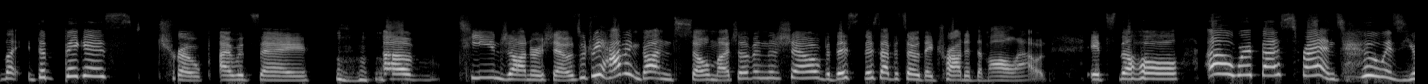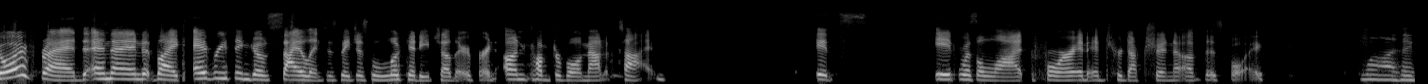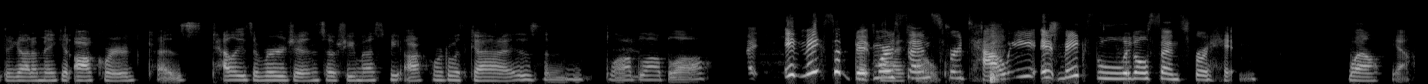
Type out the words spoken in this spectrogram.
Like the biggest trope, I would say, of teen genre shows, which we haven't gotten so much of in the show, but this this episode they trotted them all out. It's the whole, oh, we're best friends. Who is your friend? And then like everything goes silent as they just look at each other for an uncomfortable amount of time. It's it was a lot for an introduction of this boy. Well, I think they gotta make it awkward because Tally's a virgin, so she must be awkward with guys and blah blah blah. It makes a bit That's more sense felt. for Tally. It makes little sense for him. Well, yeah.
